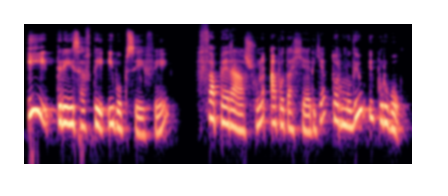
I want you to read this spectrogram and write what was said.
Οι τρεις αυτοί υποψήφοι θα περάσουν από τα χέρια του αρμοδίου υπουργού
